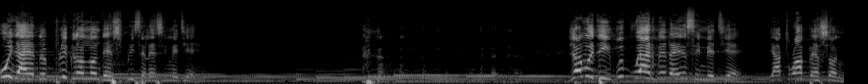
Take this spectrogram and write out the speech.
où il y a le plus grand nombre d'esprits, c'est les cimetières. Je vous dis, vous pouvez arriver dans un cimetière, il y a trois personnes,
